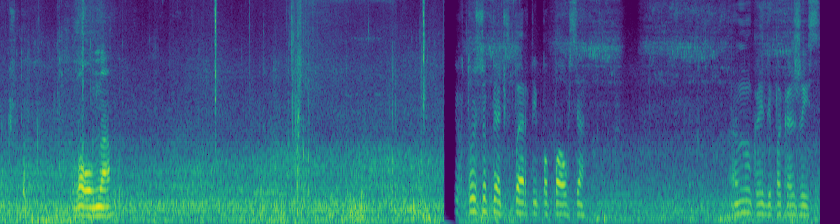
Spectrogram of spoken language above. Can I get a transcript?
Так що тут волна. Хтось опять впертий попався. А ну-ка йди покажись.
